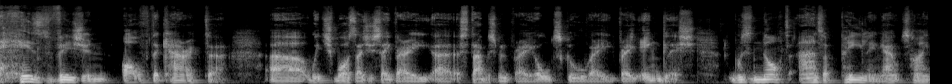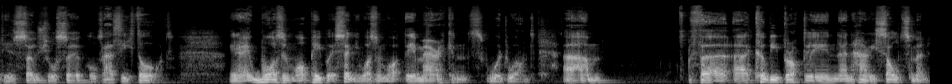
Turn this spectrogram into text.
his vision of the character, uh, which was, as you say, very uh, establishment, very old school, very very English, was not as appealing outside his social circles as he thought. You know, it wasn't what people. It certainly wasn't what the Americans would want. Um, for uh, Cubby Broccoli and, and, Harry Saltzman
